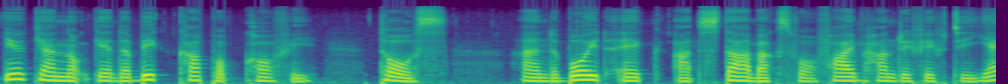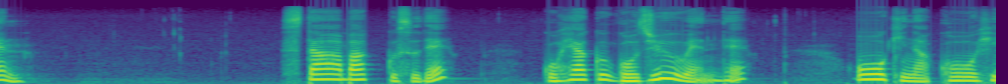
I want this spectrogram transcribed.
You cannot get a big cup of coffee, toast, and a boiled egg at Starbucks for 550 yen. スターバックスで550円で大きなコーヒ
